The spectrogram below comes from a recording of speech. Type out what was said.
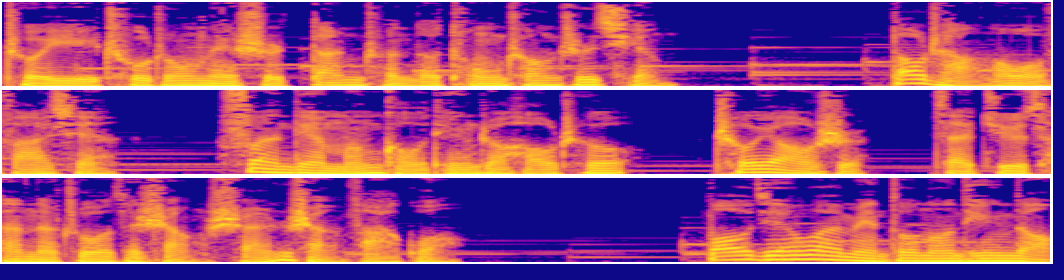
追忆初中那时单纯的同窗之情。到场了，我发现。饭店门口停着豪车，车钥匙在聚餐的桌子上闪闪发光。包间外面都能听到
